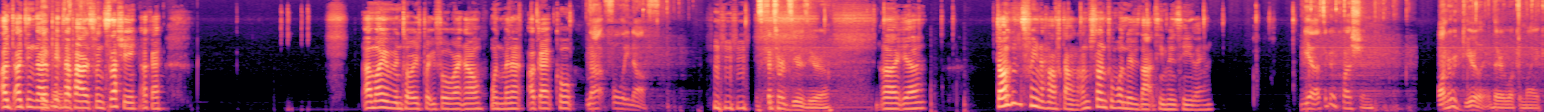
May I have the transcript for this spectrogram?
I, I didn't know I picked one. up arrows from Slushy, okay. Uh, my inventory is pretty full right now. One minute. Okay, cool. Not full enough. Let's go towards zero zero. Alright, yeah. Dargon's three and a half down. I'm starting to wonder if that team is healing. Yeah, that's a good question. wonder what gear they're looking like.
